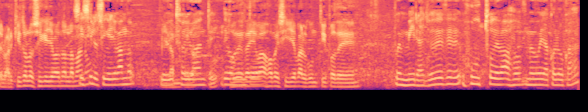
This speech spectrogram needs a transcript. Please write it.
El barquito lo sigue llevando en la mano. sí, sí, lo sigue llevando. Lo he visto yo antes. Tú, de tú desde ahí abajo ves si lleva algún tipo de. Pues mira, yo desde justo debajo me voy a colocar.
